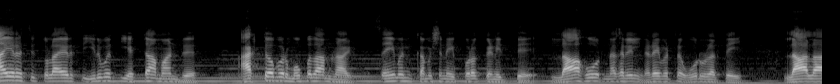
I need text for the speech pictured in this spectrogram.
ஆயிரத்தி தொள்ளாயிரத்தி இருபத்தி எட்டாம் ஆண்டு அக்டோபர் முப்பதாம் நாள் சைமன் கமிஷனை புறக்கணித்து லாகூர் நகரில் நடைபெற்ற ஊர்வலத்தை லாலா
